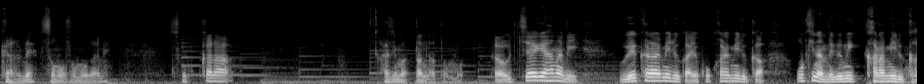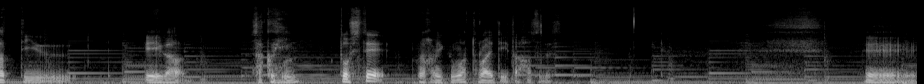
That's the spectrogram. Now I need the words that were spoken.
からね そもそもがねそっから始まったんだと思うだから打ち上げ花火上から見るか横から見るか沖縄めぐみから見るかっていう映画作品として村上君は捉えていたはずです。え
